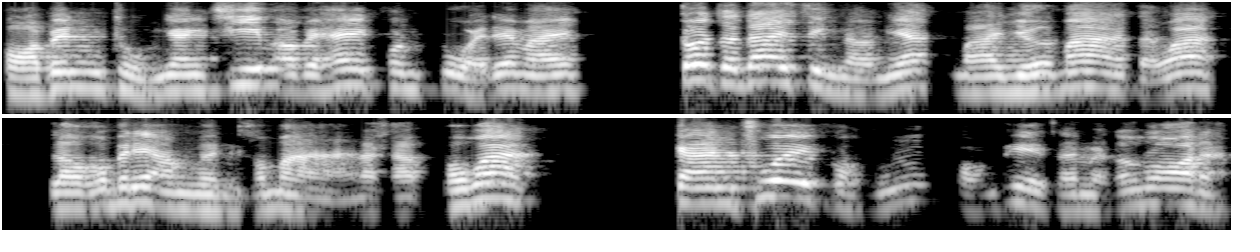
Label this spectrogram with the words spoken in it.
ขอเป็นถุงยางชีพเอาไปให้คนป่วยได้ไหมก็จะได้สิ่งเหล่านี้มาเยอะมากแต่ว่าเราก็ไม่ได้เอาเงินเข้ามานะครับ เพราะว่า การช่วยของของเพจสายใหม่ต้องรอดอะ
